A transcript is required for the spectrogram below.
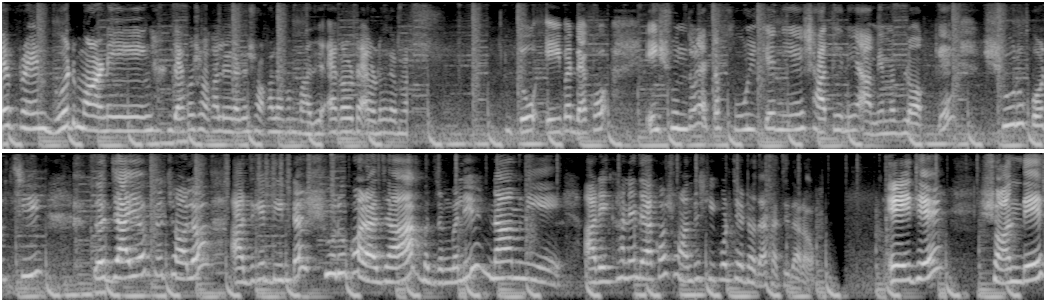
হে ফ্রেন্ড গুড মর্নিং দেখো সকালে গেছে, সকালে এখন বাজে এগারোটা এগারোটা তো এইবার দেখো, এই সুন্দর একটা ফুলকে নিয়ে, সাথে নিয়ে আমি আমার ব্লগকে শুরু করছি। তো যাই হোক, তো চলো, আজকের দিনটা শুরু করা যাক বজরঙ্গলির নাম নিয়ে। আর এখানে দেখো সন্দেশ কী করছে, এটাও দেখাচ্ছি, দাঁড়াও। এই যে সন্দেশ,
